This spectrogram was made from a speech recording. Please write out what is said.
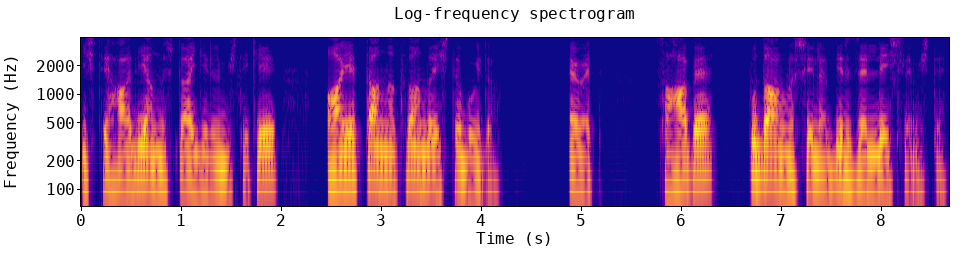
iştihadi yanlışlığa girilmişti ki ayette anlatılan da işte buydu. Evet, sahabe bu davranışıyla bir zelle işlemişti.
